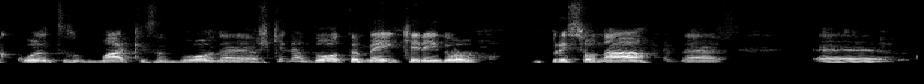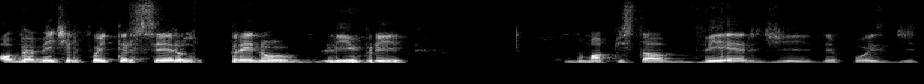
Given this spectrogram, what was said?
a quantos o Marques andou, né? Acho que ele andou também querendo impressionar, né? É, obviamente ele foi terceiro treino livre numa pista verde depois de,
